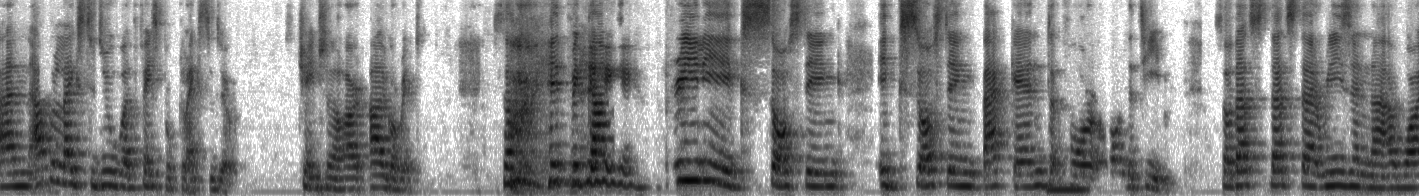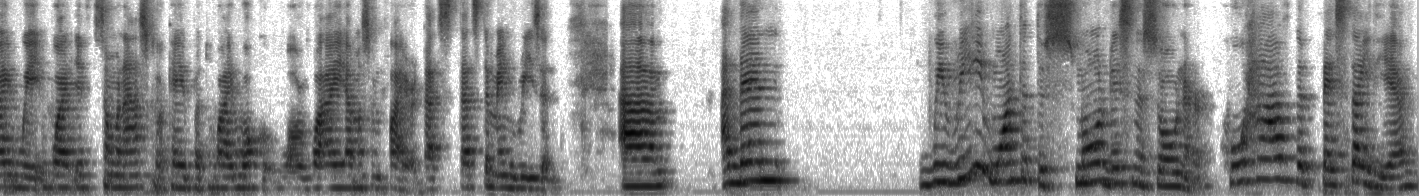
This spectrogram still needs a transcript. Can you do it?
and apple likes to do what facebook likes to do change the algorithm so it becomes really exhausting exhausting back end for, for the team So that's that's the reason uh, why we why if someone asks, okay, but why Roku or why Amazon Fire? That's that's the main reason. Um, and then we really wanted the small business owner who have the best idea.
